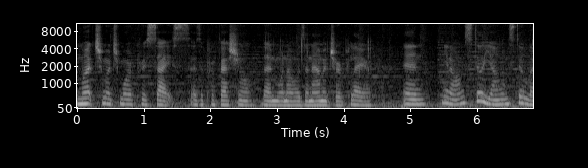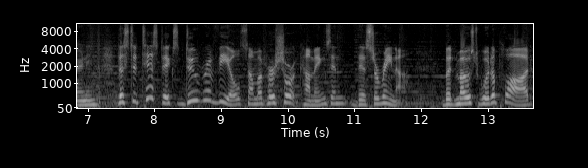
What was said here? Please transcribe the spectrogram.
much, much more precise as a professional than when I was an amateur player. And, you know, I'm still young, I'm still learning. The statistics do reveal some of her shortcomings in this arena. But most would applaud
